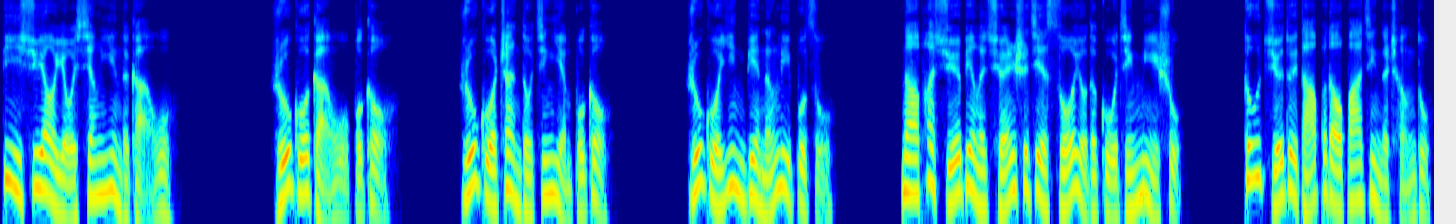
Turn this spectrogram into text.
必须要有相应的感悟。如果感悟不够，如果战斗经验不够，如果应变能力不足，哪怕学遍了全世界所有的古今秘术，都绝对达不到八境的程度。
